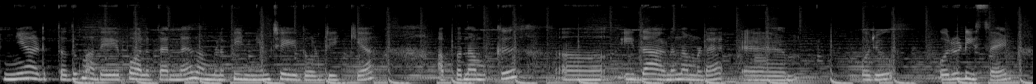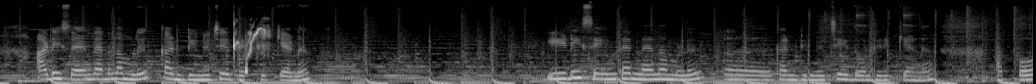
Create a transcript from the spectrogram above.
ഇനി അടുത്തതും അതേപോലെ തന്നെ നമ്മൾ പിന്നെയും ചെയ്തുകൊണ്ടിരിക്കുക അപ്പോൾ നമുക്ക് ഇതാണ് നമ്മുടെ ഒരു ഒരു ഡിസൈൻ ആ ഡിസൈൻ തന്നെ നമ്മൾ കണ്ടിന്യൂ ചെയ്തുകൊണ്ടിരിക്കുകയാണ് ഈ ഡിസൈൻ തന്നെ നമ്മൾ കണ്ടിന്യൂ ചെയ്തുകൊണ്ടിരിക്കുകയാണ് അപ്പോൾ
